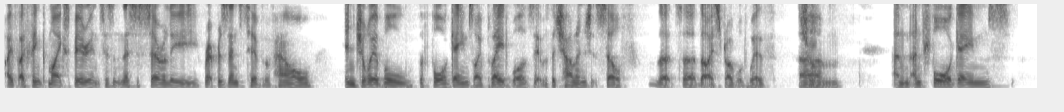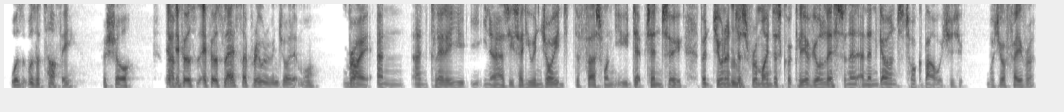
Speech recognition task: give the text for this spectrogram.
I, I think my experience isn't necessarily representative of how enjoyable the four games I played was. It was the challenge itself that uh, that I struggled with. Sure. Um, and and four games was was a toughie for sure. If- Um, if it was if it was less, I probably would have enjoyed it more. Right, and and clearly, you, you know, as you said, you enjoyed the first one you dipped into. But do you want to Mhm. just remind us quickly of your list, and then and then go on to talk about which is was your favorite?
